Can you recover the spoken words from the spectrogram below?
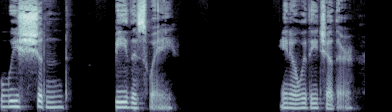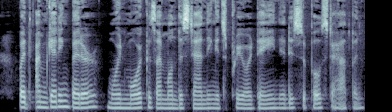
we shouldn't be this way, you know, with each other. But I'm getting better more and more because I'm understanding it's preordained. It is supposed to happen,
